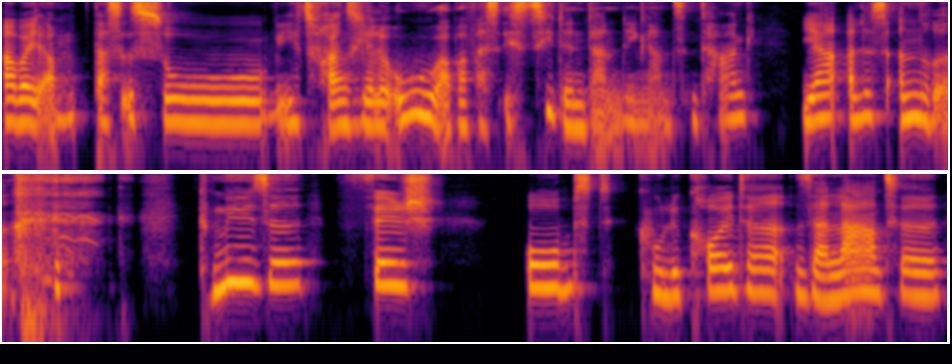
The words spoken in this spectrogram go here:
Aber ja, das ist so, jetzt fragen sich alle, oh, aber was isst sie denn dann den ganzen Tag? Ja, alles andere. Gemüse, Fisch, Obst, coole Kräuter, Salate,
